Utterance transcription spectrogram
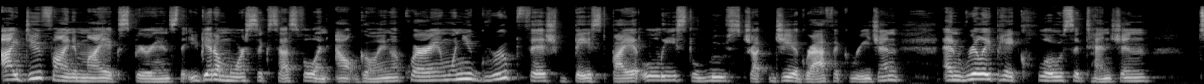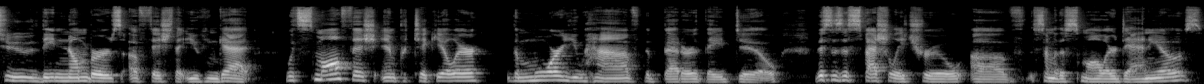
I do find in my experience that you get a more successful and outgoing aquarium when you group fish based by at least loose ge geographic region and really pay close attention to the numbers of fish that you can get. With small fish in particular, the more you have, the better they do. This is especially true of some of the smaller danios.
